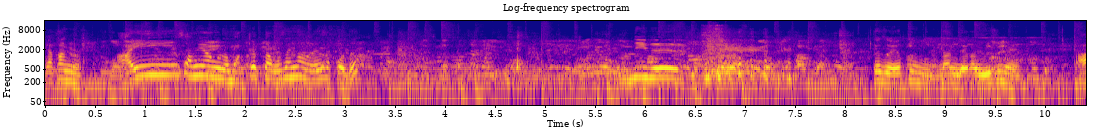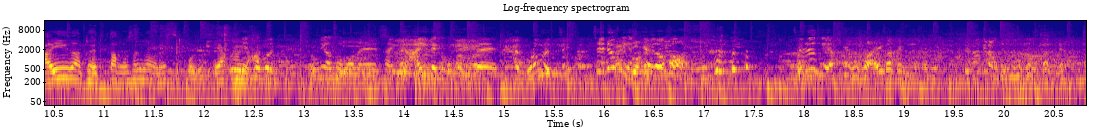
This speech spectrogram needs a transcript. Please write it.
약간 아이 성향으로 바뀌었다고 생각을 했었거든? 언니는 그래서 여튼 난 내가 요즘에 아이가 됐다고 생각을 했었거든? 약간 언니 저번 언니가 저번에 자기가 아이 된 거 같은데 그때 뭐라 그랬지? 체력이 약해져서 체력이 약해져서 아이가 된 거 같아. 체력이랑 무슨 상관이야?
